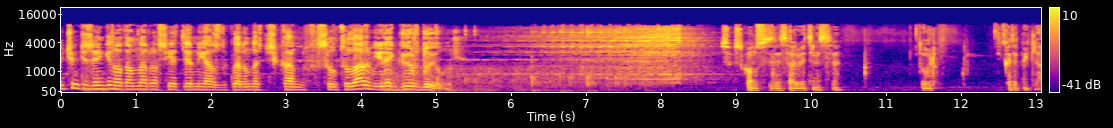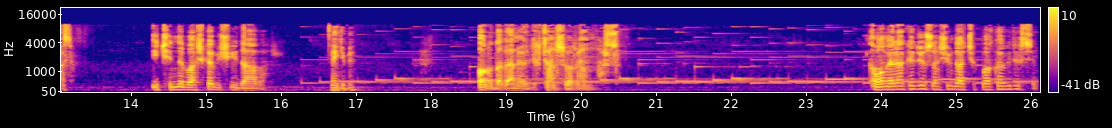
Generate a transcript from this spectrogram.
E çünkü zengin adamlar vasiyetlerini yazdıklarında çıkan fısıltılar bile gür duyulur. Söz konusu sizin servetinizse. Doğru. Dikkat etmek lazım. İçinde başka bir şey daha var. Ne gibi? Onu da ben öldükten sonra anlarsın. Ama merak ediyorsan şimdi açıp bakabilirsin.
